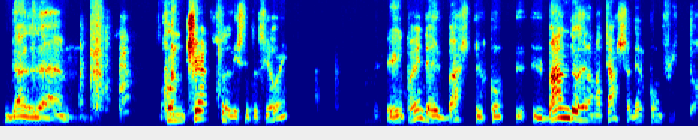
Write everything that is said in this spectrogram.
dal ehm, concerto delle istituzioni e riprendere il, bas- il, il bandolo della matassa del conflitto,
